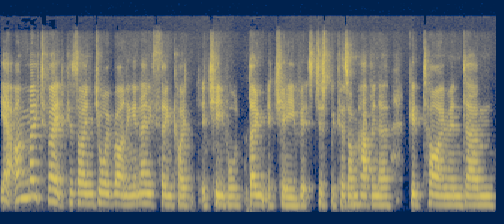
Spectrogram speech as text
yeah, I'm motivated because I enjoy running, and anything I achieve or don't achieve, it's just because I'm having a good time. And um,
